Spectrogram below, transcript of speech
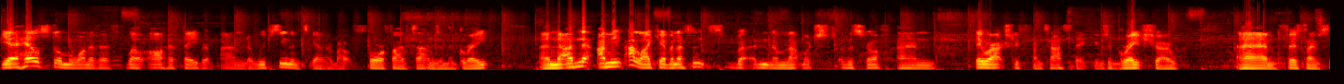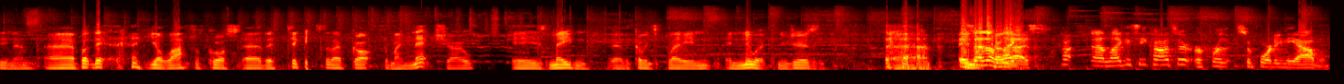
Yeah, Halestorm are one of her well are her favourite band, and we've seen them together about four or five times, and they're great. And I've ne- I mean, I like Evanescence, but I didn't know that much of the stuff, and they were actually fantastic. It was a great show. Um, first time seeing them. Uh, but the, you'll laugh, of course. Uh, the tickets that I've got for my next show is Maiden. Uh, they're coming to play in, in Newark, New Jersey. Um, Is in that a leg- Nice. a legacy concert or for supporting the album?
